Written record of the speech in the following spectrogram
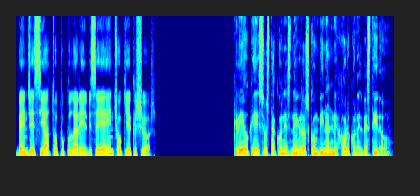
Bence siyah topuklular elbiseye en çok yakışıyor. Creo que esos tacones negros combinan mejor con el vestido.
